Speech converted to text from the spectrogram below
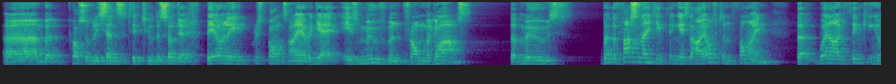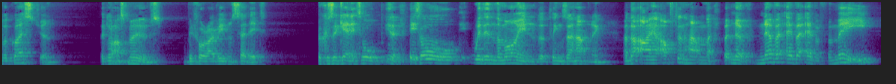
um, but possibly sensitive to the subject. The only response I ever get is movement from the glass that moves. But the fascinating thing is that I often find that when I'm thinking of a question, the glass moves before I've even said it. Because again, it's all you know, it's all within the mind that things are happening, and that I often happen. That, but no, never, ever, ever for me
